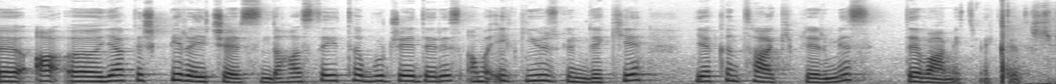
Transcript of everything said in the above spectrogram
E, a- e, yaklaşık bir ay içerisinde hastayı taburcu ederiz ama ilk 100 gündeki yakın takiplerimiz devam etmektedir.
